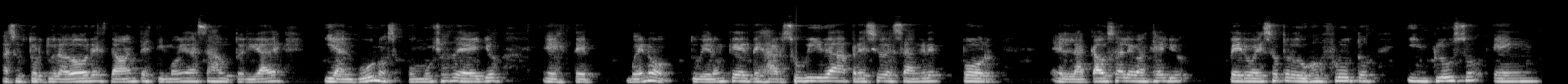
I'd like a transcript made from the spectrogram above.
a sus torturadores, daban testimonio a esas autoridades y algunos o muchos de ellos, este, bueno, tuvieron que dejar su vida a precio de sangre por la causa del Evangelio, pero eso produjo fruto incluso en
